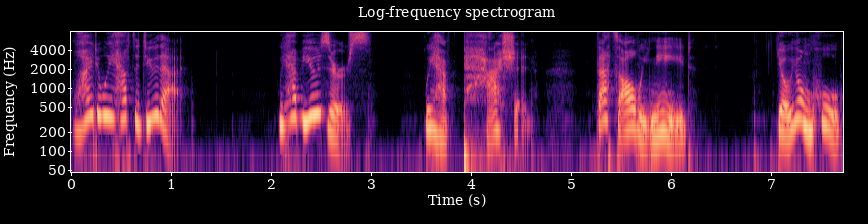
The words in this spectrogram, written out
Why do we have to do that? We have users. We have passion. That's all we need. 有用户,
